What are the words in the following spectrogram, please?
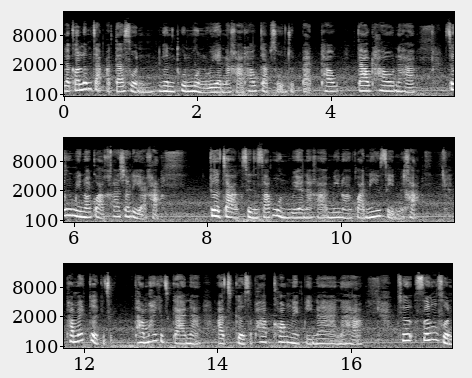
แล้วก็เริ่มจากอัตราส่วนเงินทุนหมุนเวียนนะคะ เท่ากับ 0.8 เท่า 9 เท่านะคะ ซึ่งมีน้อยกว่าค่าเฉลี่ยค่ะ เกิดจากสินทรัพย์หมุนเวียนนะคะ มีน้อยกว่าหนี้สินค่ะทำให้เกิด ทำให้กิจการเนี่ยอาจจะเกิดสภาพคล่องในปีหน้านะคะซึ่งส่วน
